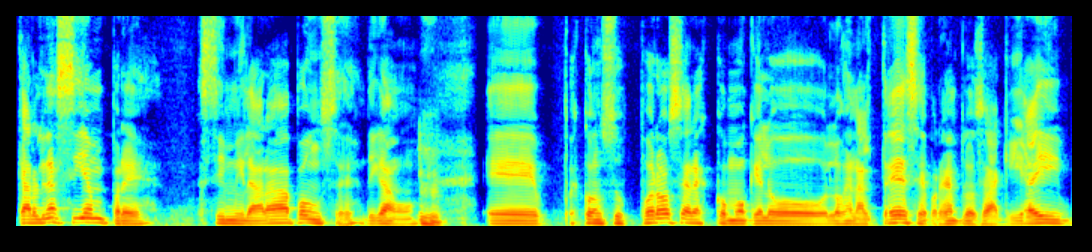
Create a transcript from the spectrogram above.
Carolina siempre similar a Ponce, digamos, eh, pues con sus próceres como que lo, los enaltece. Por ejemplo, o sea, aquí hay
